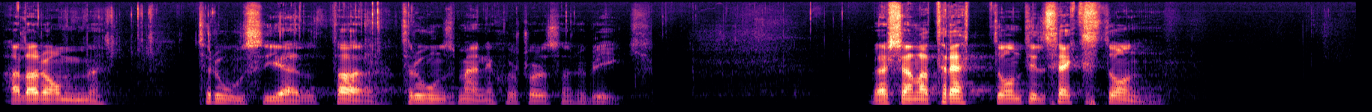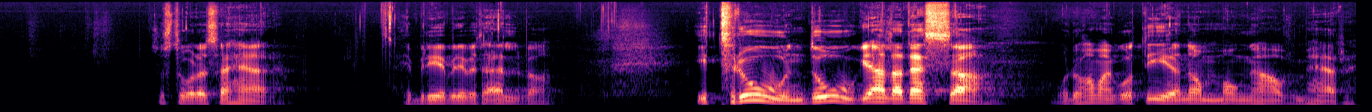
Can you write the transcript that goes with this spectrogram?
alla de Troshjältar, trons människor står det som rubrik. Verserna 13 till 16. Så står det så här, Hebreerbrevet 11. I tron dog alla dessa, och då har man gått igenom många av de här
